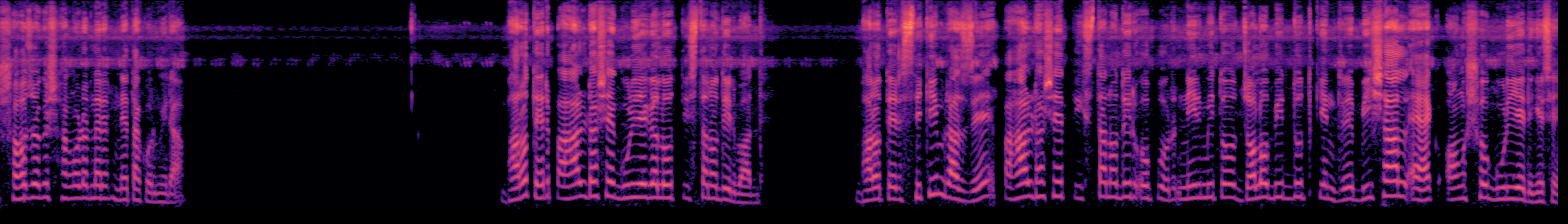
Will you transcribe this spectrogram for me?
সহযোগী সংগঠনের নেতাকর্মীরা। ভারতের পাহাড় ধসে গুড়িয়ে গেল তিস্তা নদীর বাঁধ। ভারতের সিকিম রাজ্যে পাহাড় ধসে তিস্তা নদীর ওপর নির্মিত জলবিদ্যুৎ কেন্দ্রে বিশাল এক অংশ গুড়িয়ে গেছে।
